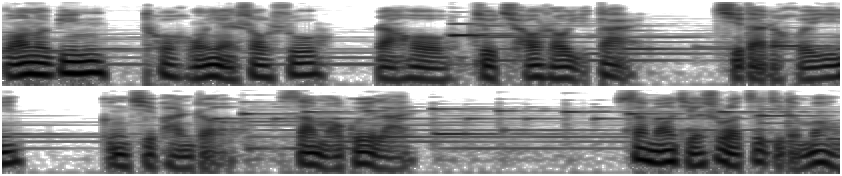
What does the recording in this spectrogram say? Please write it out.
王洛宾托鸿雁捎书，然后就翘首以待，期待着回音，更期盼着三毛归来。三毛结束了自己的梦，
